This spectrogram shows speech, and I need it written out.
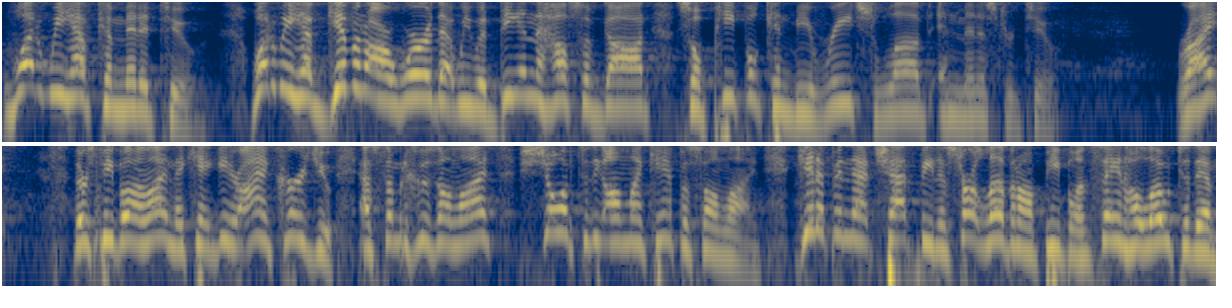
What we have committed to. What we have given our word that we would be in the house of God so people can be reached, loved, and ministered to. Right? There's people online, they can't get here. I encourage you, as somebody who's online, show up to the online campus online. Get up in that chat feed and start loving on people and saying hello to them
